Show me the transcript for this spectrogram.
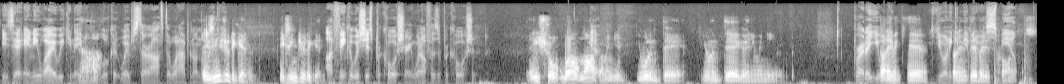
Is there any way we can even Nah. look at Webster after what happened on the He's weekend? injured again. He's injured again. I think it was just precautionary. Went off as a precaution. Are you sure? Well, no. Yeah. I mean, you you wouldn't dare. You wouldn't dare go anywhere near it. Bretta, you Don't wanna, even care. you want to Don't give even care about his finals.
